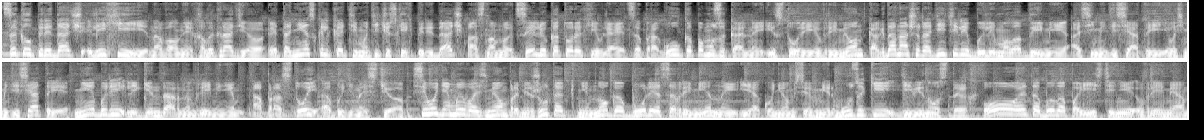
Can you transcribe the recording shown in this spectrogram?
Цикл передач «Лихие» на волне Халык Радио — это несколько тематических передач, основной целью которых является прогулка по музыкальной истории времен, когда наши родители были молодыми, а 70-е и 80-е не были легендарным временем, а простой обыденностью. Сегодня мы возьмем промежуток немного более современный и окунемся в мир музыки 90-х. О, это было поистине время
